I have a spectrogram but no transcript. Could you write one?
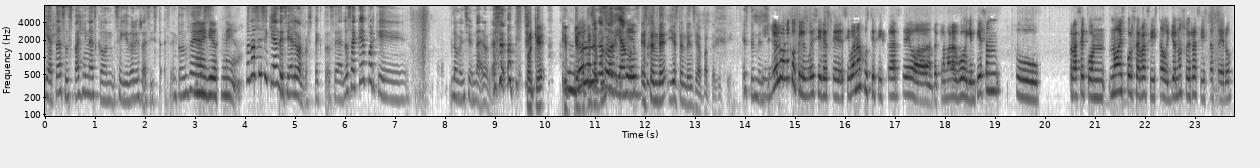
y a todas sus páginas con seguidores racistas. Entonces, Ay, Dios mío. pues no sé si quieran decir algo al respecto. O sea, lo saqué porque lo mencionaron hace ratito. Porque Que- que Yo lo noticia, pues, odiamos. que- es tende- y es tendencia aparte, así que. Es Sí, tendencia. yo lo único que les voy a decir es que si van a justificarse o a reclamar algo y empiezan su frase con no es por ser racista o yo no soy racista, pero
